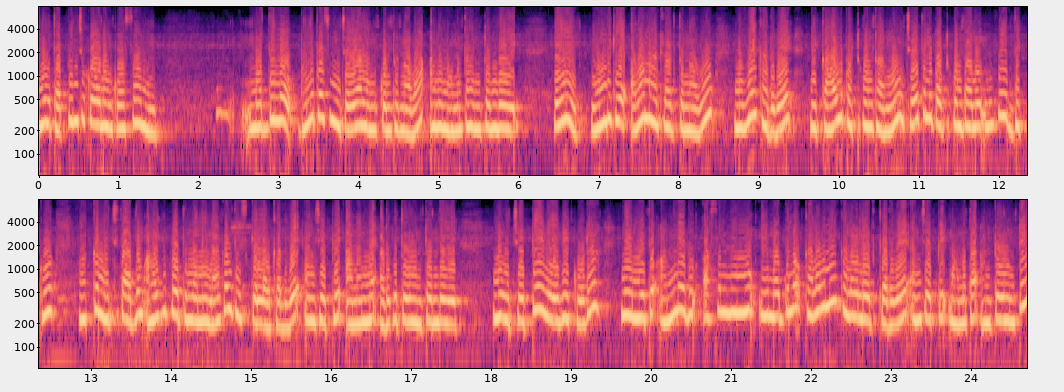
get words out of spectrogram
నువ్వు తప్పించుకోవడం కోసం మధ్యలో బలిపశం చేయాలనుకుంటున్నావా? అని మమత అంటుంది. ఏ ఎందుకే అలా మాట్లాడుతున్నావు? నువ్వే కదవే నీ కాళ్ళు పట్టుకుంటాను చేతులు పట్టుకుంటాను నువ్వే దిక్కు అక్క నిశ్చితార్థం ఆగిపోతుందని నగలు తీసుకెళ్ళావు కదవే అని చెప్పి అనన్య అడుగుతూ ఉంటుంది. నువ్వు చెప్పేవేవి కూడా నేను నీతో అనలేదు అసలు నిన్ను ఈ మధ్యలో కలవనే కలవలేదు కదవే అని చెప్పి మమత అంటూ ఉంటే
